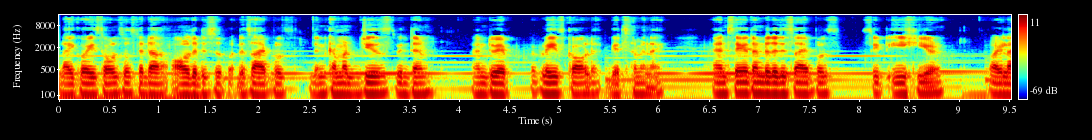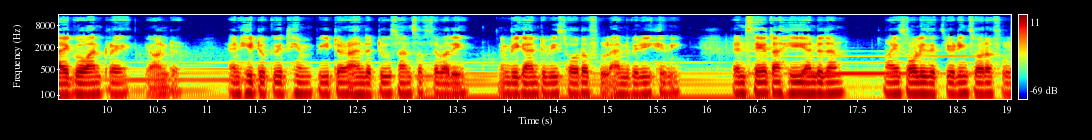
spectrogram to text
Likewise also said uh, all the disciples. Then cometh Jesus with them unto a place called Gethsemane, and saith unto the disciples, Sit ye here, while I go and pray yonder. And he took with him Peter and the two sons of Zebedee, and began to be sorrowful and very heavy. Then saith he unto them, My soul is exceeding sorrowful,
